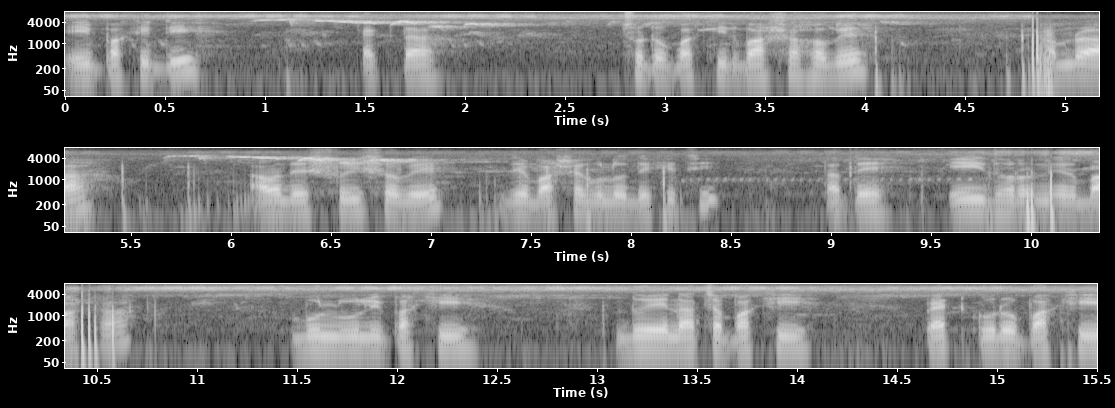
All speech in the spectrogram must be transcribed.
এই পাখিটি একটা ছোট পাখির বাসা হবে। আমরা আমাদের শৈশবে যে বাসাগুলো দেখেছি তাতে এই ধরনের বাসা, বুলবুলি পাখি, দোয়ে নাচা পাখি, প্যাটকুরো পাখি,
